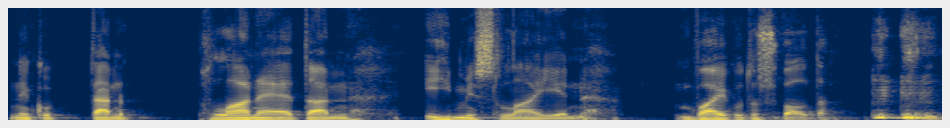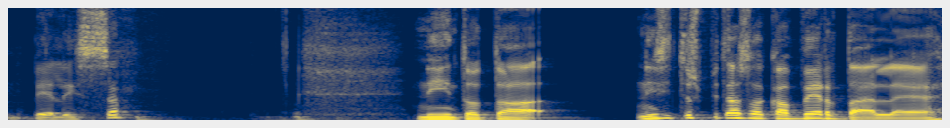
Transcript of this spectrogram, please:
niin kuin tämän planeetan ihmislajin vaikutusvalta pelissä. Niin, tota, niin sitten jos pitäisi alkaa vertailemaan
